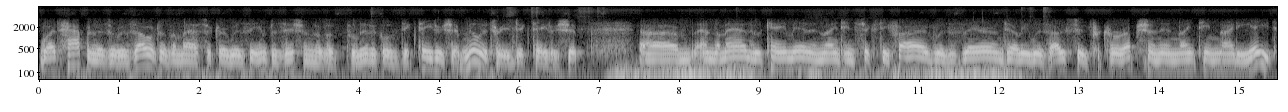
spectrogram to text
what happened as a result of the massacre was the imposition of a political dictatorship, military dictatorship. Um, and the man who came in in 1965 was there until he was ousted for corruption in 1998.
